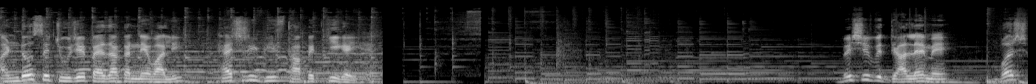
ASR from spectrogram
अंडों से चूजे पैदा करने वाली हैचरी भी स्थापित की गई है। विश्वविद्यालय में वर्ष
